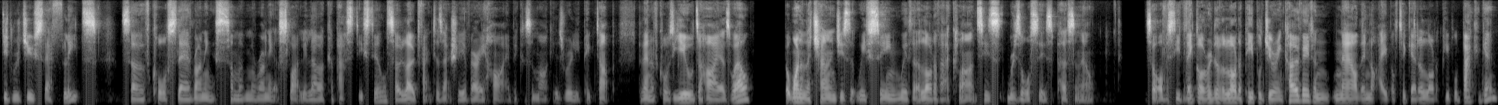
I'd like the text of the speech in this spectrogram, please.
did reduce their fleets. So, of course, they're running, some of them are running at slightly lower capacity still. So, load factors actually are very high because the market has really picked up. But then, of course, yields are high as well. But one of the challenges that we've seen with a lot of our clients is resources, personnel. So, obviously, they got rid of a lot of people during COVID, and now they're not able to get a lot of people back again.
